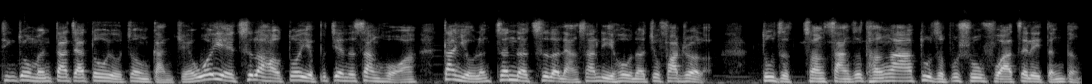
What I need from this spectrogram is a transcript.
听众们，大家都有这种感觉。我也吃了好多，也不见得上火啊。但有人真的吃了两三粒以后呢，就发热了，肚子疼、嗓子疼啊，肚子不舒服啊，这类等等。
